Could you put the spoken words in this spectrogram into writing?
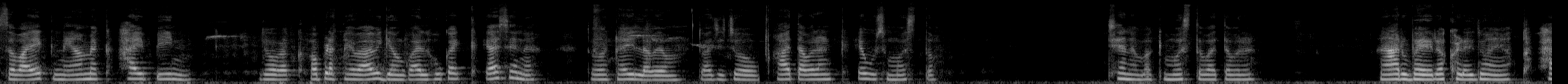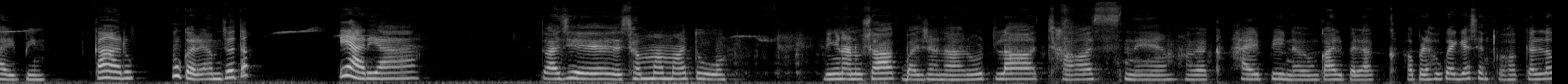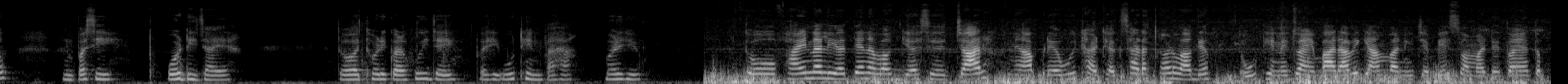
સવા એક ને અમે ખાઈ પીને જો હવે કપડાં કહેવા આવી ગયા, હું કાલે હું કાંઈક છે ને, તો નહીં લવે એમ. તો આજે જો વાતાવરણ એવું છે મસ્ત. છે ને બાકી મસ્ત વાતાવરણ. હારું ભાઈ રખડે જો અહીંયા ખાઈ પીને. કાં હારું શું કરે? આમ જોતા? એ આર્યા. તો આજે જમવામાં હતું રીંગણાનું શાક, બાજરાના રોટલા, છાશ ને હવે ખાઈ પીને, હું કાલ પહેલાં આપણે સુકાઈ ગયા છે ને હકેલ લઉં. અને પછી ઓઢી જાય. તો થોડીક વાર સૂઈ જાય, પછી ઉઠીને પાછા મળ્યું તો ફાઇનલી અત્યારના વાગ્યા છે ચાર ને આપણે ઉઠા ઠેક સાડા ત્રણ વાગે. તો ઉઠીને જો અહીંયા બહાર આવી ગયા આંબા નીચે બેસવા માટે, તો અહીંયા તો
